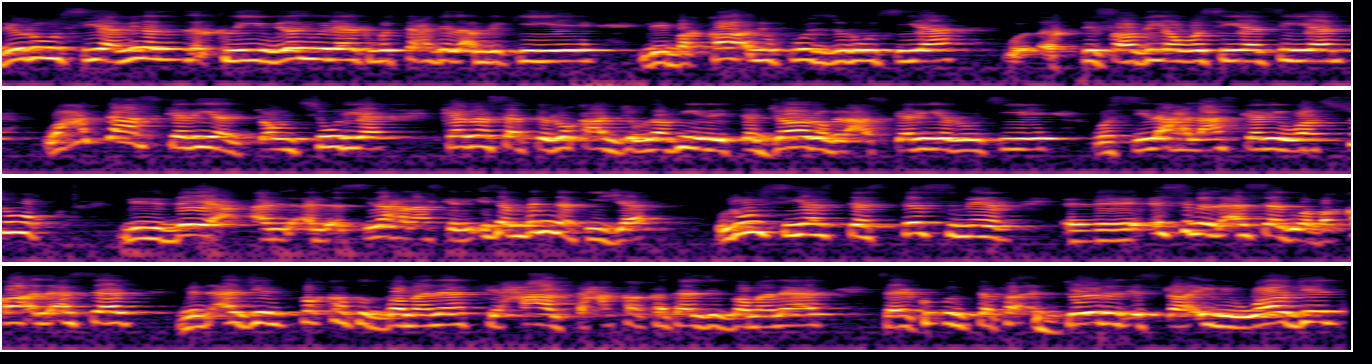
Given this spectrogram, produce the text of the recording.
لروسيا من الإقليم من الولايات المتحدة الأمريكية لبقاء نفوذ روسيا اقتصاديا وسياسيا وحتى عسكريا. كون سوريا كرست الرقعة الجغرافية للتجارب العسكرية الروسية والسلاح العسكري والسوق للبيع السلاح العسكري. اذا بالنتيجة روسيا تستثمر آه، اسم الأسد وبقاء الأسد من أجل فقط الضمانات في حال تحققت هذه الضمانات. سيكون الدور الإسرائيلي واجد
